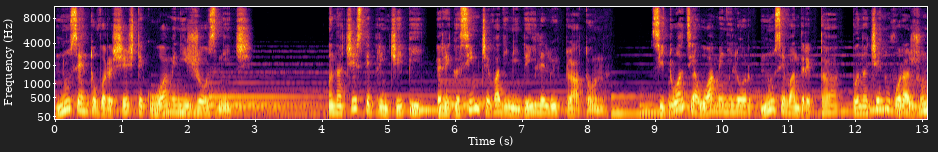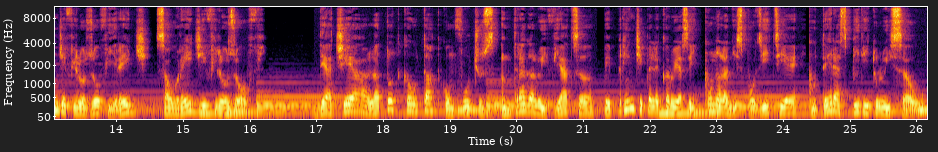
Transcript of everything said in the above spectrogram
nu se întovărășește cu oamenii josnici. În aceste principii regăsim ceva din ideile lui Platon, Situația oamenilor nu se va îndrepta până ce nu vor ajunge filozofii regi sau regii filozofi. De aceea l-a tot căutat Confucius întreaga lui viață pe principele căruia să-i pună la dispoziție puterea spiritului său,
